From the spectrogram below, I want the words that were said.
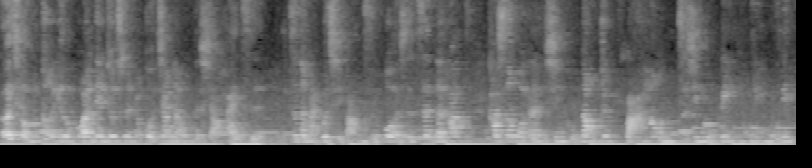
而且我们更有一个观念，就是如果将来我们的小孩子真的买不起房子，或者是真的他他生活得很辛苦，那我们就把他我们自己努力努力努力，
